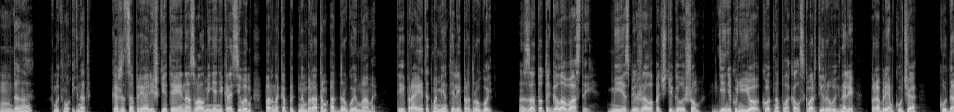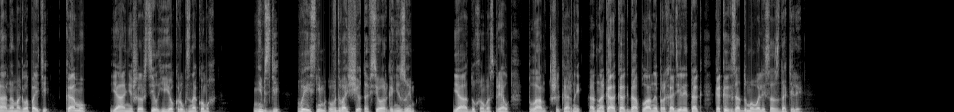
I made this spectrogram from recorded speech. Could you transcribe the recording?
Да? хмыкнул Игнат. Кажется, при Аришке ты назвал меня некрасивым парнокопытным братом от другой мамы. Ты про этот момент или про другой? Зато ты головастый. Мия сбежала почти голышом. Денег у нее кот наплакал, с квартиры выгнали. Проблем куча. Куда она могла пойти? Кому? Я не шерстил ее круг знакомых. Не бзди. Выясним в два счета, все организуем. Я духом воспрял. План шикарный. Однако, когда планы проходили так, как их задумывали создатели?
